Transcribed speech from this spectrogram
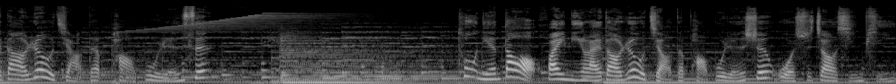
到肉脚的跑步人生。兔年到，欢迎您来到肉脚的跑步人生，我是赵新平。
